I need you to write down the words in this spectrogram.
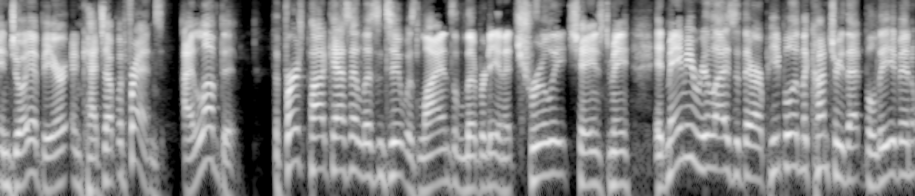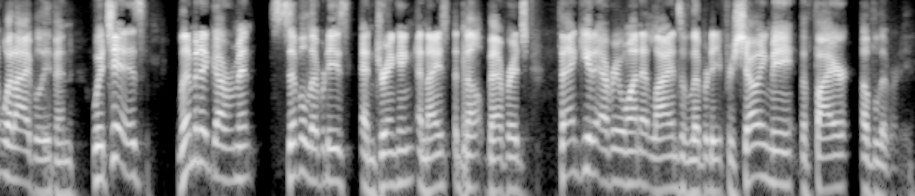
enjoy a beer and catch up with friends. I loved it. The first podcast I listened to was Lions of Liberty, and it truly changed me. It made me realize that there are people in the country that believe in what I believe in, which is limited government, civil liberties, and drinking a nice adult beverage. Thank you to everyone at Lions of Liberty for showing me the fire of liberty.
